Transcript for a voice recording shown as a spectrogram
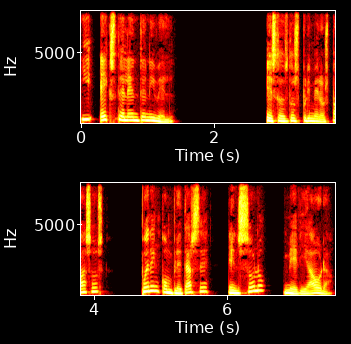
y excelente nivel. Estos dos primeros pasos pueden completarse en solo media hora.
